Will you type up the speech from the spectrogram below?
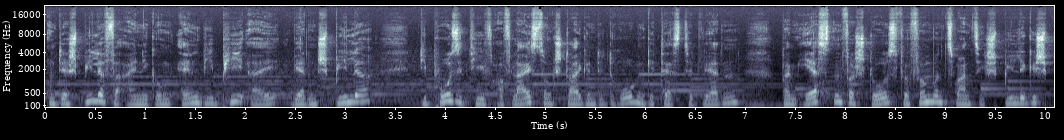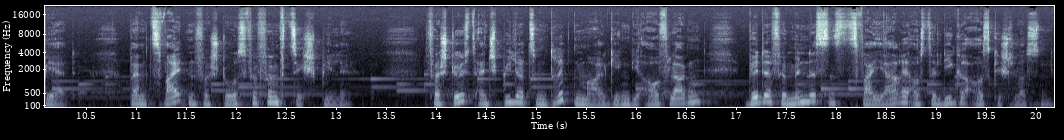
und der Spielervereinigung NBPA werden Spieler, die positiv auf leistungssteigernde Drogen getestet werden, beim ersten Verstoß für 25 Spiele gesperrt, beim zweiten Verstoß für 50 Spiele. Verstößt ein Spieler zum dritten Mal gegen die Auflagen, wird er für mindestens zwei Jahre aus der Liga ausgeschlossen.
